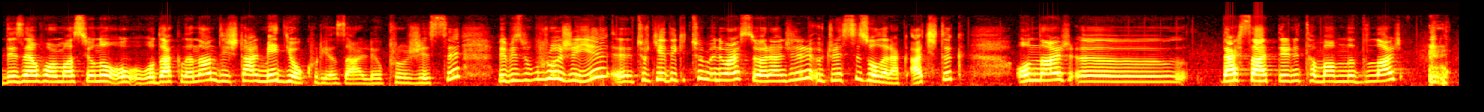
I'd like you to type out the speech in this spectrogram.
E, dezenformasyona odaklanan dijital medya okuryazarlığı projesi ve biz bu projeyi e, Türkiye'deki tüm üniversite öğrencilerine ücretsiz olarak açtık. Onlar e, ders saatlerini tamamladılar.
